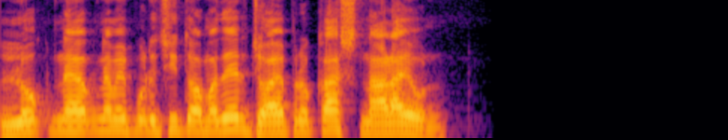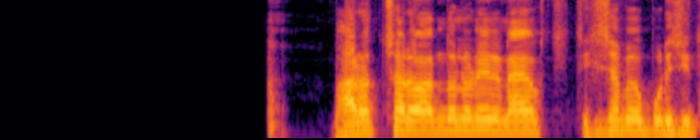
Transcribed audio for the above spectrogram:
লোকনায়ক নামে পরিচিত আমাদের জয়প্রকাশ নারায়ণ। ভারত ছাড়ো আন্দোলনের নায়ক হিসাবেও পরিচিত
